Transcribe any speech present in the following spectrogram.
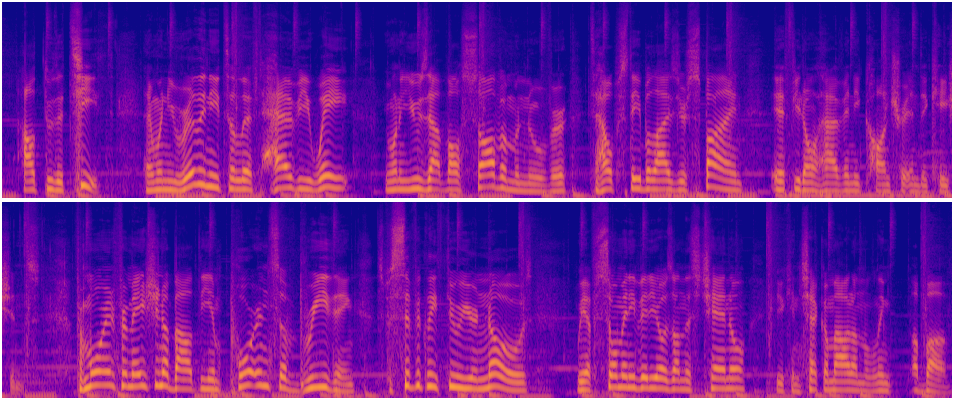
out through the teeth. And when you really need to lift heavy weight, you want to use that Valsalva maneuver to help stabilize your spine if you don't have any contraindications. For more information about the importance of breathing, specifically through your nose, we have so many videos on this channel. You can check them out on the link above.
